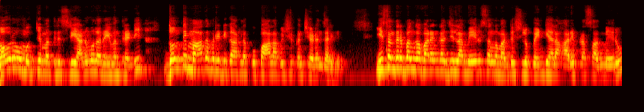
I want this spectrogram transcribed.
గౌరవ ముఖ్యమంత్రి శ్రీ అనుముల రేవంత్ రెడ్డి దొంతి మాధవరెడ్డి గారులకు పాలాభిషేకం చేయడం జరిగింది. ఈ సందర్భంగా వరంగల్ జిల్లా మేరు సంఘం అధ్యక్షులు పెండియాల హరిప్రసాద్ మేరు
